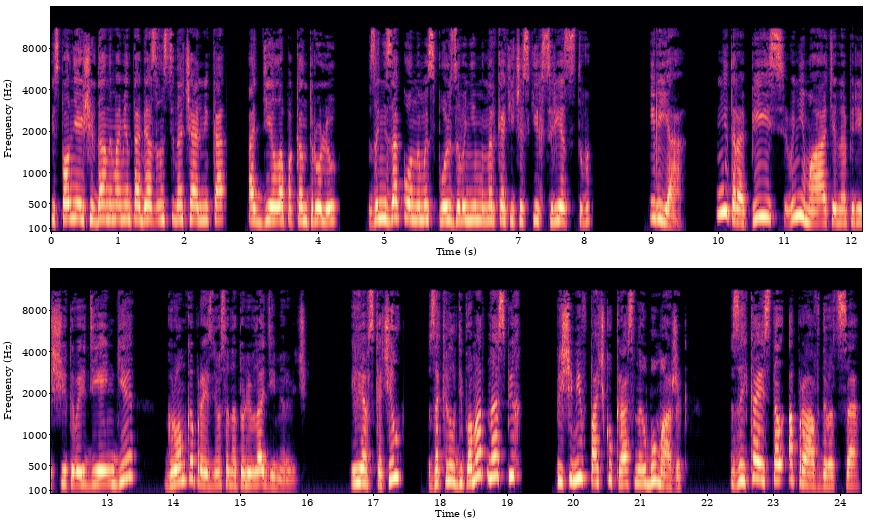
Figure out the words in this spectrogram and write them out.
исполняющий в данный момент обязанности начальника отдела по контролю за незаконным использованием наркотических средств Илья, не торопись, внимательно пересчитывай деньги, громко произнес Анатолий Владимирович. Илья вскочил, закрыл дипломат наспех, прищемив пачку красных бумажек. Заикаясь, стал оправдываться.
